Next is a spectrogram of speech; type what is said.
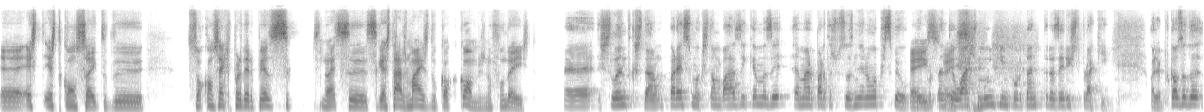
uh, este, este conceito de só consegues perder peso se, é, se, se gastares mais do que comes, no fundo é isto. Uh, excelente questão, parece uma questão básica, mas é, a maior parte das pessoas ainda não a percebeu. É e isso, portanto é eu isso. acho muito importante trazer isto para aqui. Olha, por causa de,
